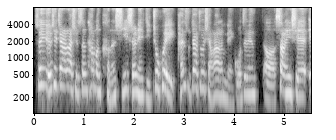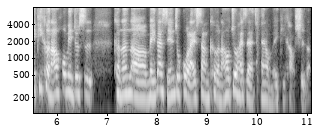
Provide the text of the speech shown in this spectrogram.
所以有一些加拿大学生，他们可能十一、十二年级就会寒暑假就会想让美国这边呃上一些 AP 课，然后后面就是可能呃每段时间就过来上课，然后最后还是来参加我们 AP 考试的。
